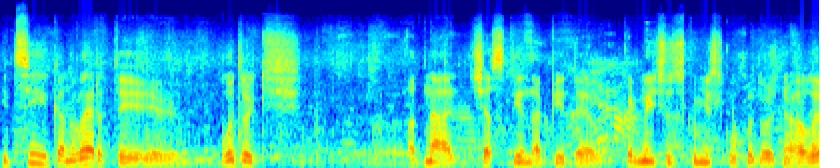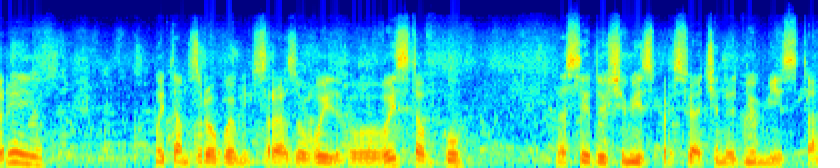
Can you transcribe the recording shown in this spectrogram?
І ці конверти будуть. Одна частина піде в Кремічуцьку міську художню галерею. Ми там зробимо зразу виставку на слідуючий місяць, присвячений Дню міста.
